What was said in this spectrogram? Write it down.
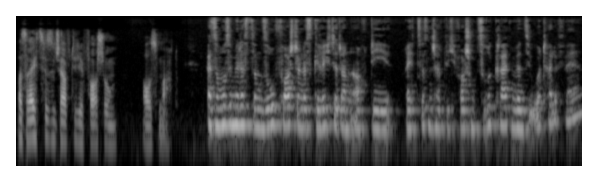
was rechtswissenschaftliche Forschung ausmacht. Also muss ich mir das dann so vorstellen, dass Gerichte dann auf die rechtswissenschaftliche Forschung zurückgreifen, wenn sie Urteile fällen?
